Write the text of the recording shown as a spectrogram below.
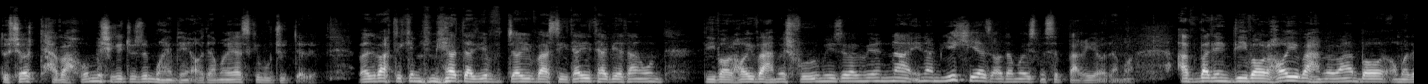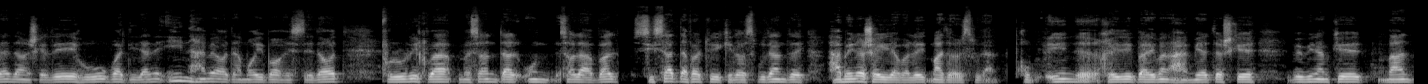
دچار توهم میشه که جز مهمترین آدمایی است که وجود داره. ولی وقتی که میاد در یه جای وسیعتری طبیعتا اون دیوارهای وهمش فرو میریزه و می‌بینه نه اینم یکی از آدمایی مثل بقیه آدما اولین دیوارهای وهم من با آمدن دانشکده حقوق و دیدن این همه آدمایی با استعداد فرو ریخت و مثلا در اون سال اول 300 نفر توی کلاس بودن همه اینا شاید اول مدارس بودن خب این خیلی برای من اهمیت داشت که ببینم که من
